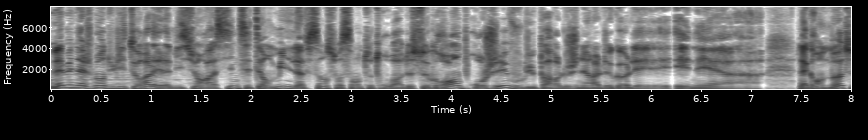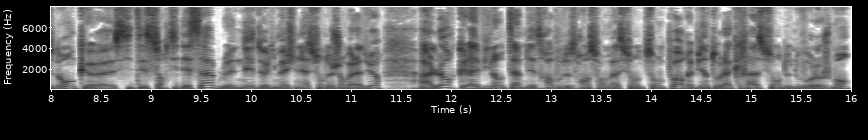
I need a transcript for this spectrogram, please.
L'aménagement du littoral et la mission Racine, c'était en 1963. De ce grand projet voulu par le général de Gaulle est, est né à la Grande Motte, donc euh, cité sortie des sables, née de l'imagination de Jean Balladur. Alors que la ville entame des travaux de transformation de son port et bientôt la création de nouveaux logements,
